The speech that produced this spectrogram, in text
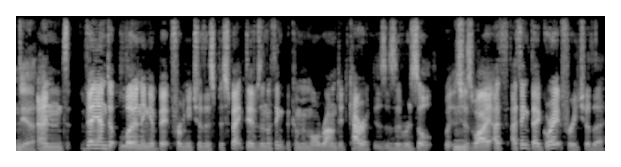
Yeah. and they end up learning a bit from each other's perspectives and i think becoming more rounded characters as a result which Mm. is why I, th- I think they're great for each other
